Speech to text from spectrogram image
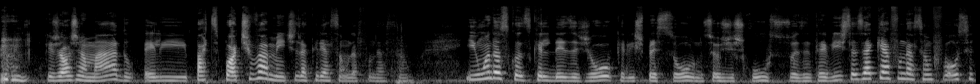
que Jorge Amado, ele participou ativamente da criação da fundação. E uma das coisas que ele desejou, que ele expressou nos seus discursos, suas entrevistas, é que a fundação fosse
